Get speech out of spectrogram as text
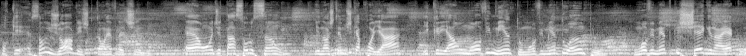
porque são os jovens que estão refletindo. É onde está a solução. E nós temos que apoiar e criar um movimento, um movimento amplo, um movimento que chegue na Eco,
